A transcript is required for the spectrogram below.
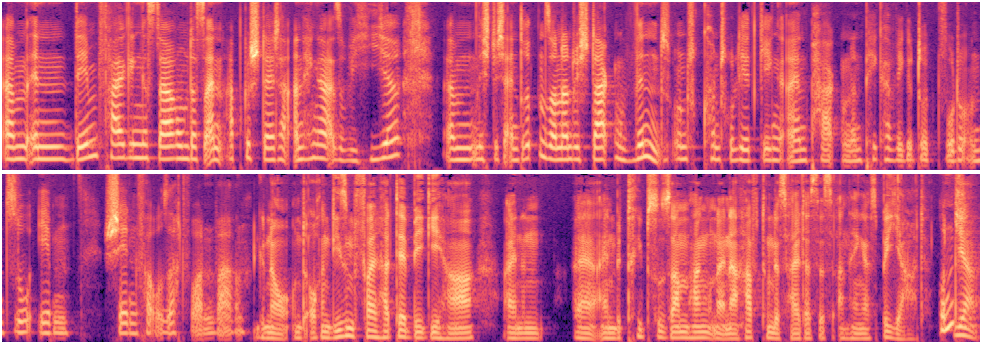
Ähm, in dem Fall ging es darum, dass ein abgestellter Anhänger, also wie hier, ähm, nicht durch einen Dritten, sondern durch starken Wind unkontrolliert gegen einen parkenden Pkw gedrückt wurde und so eben Schäden verursacht worden waren. Genau. Und auch in diesem Fall hat der BGH einen, äh, einen Betriebszusammenhang und eine Haftung des Halters des Anhängers bejaht. Und? Ja.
